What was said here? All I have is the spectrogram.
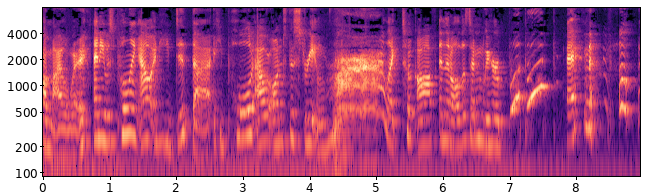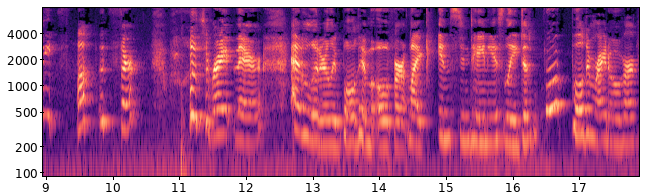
a mile away. And he was pulling out and he did that. He pulled out onto the street and like took off. And then all of a sudden we heard boop boop. And a police officer was right there and literally pulled him over like instantaneously. Just boop, pulled him right over.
